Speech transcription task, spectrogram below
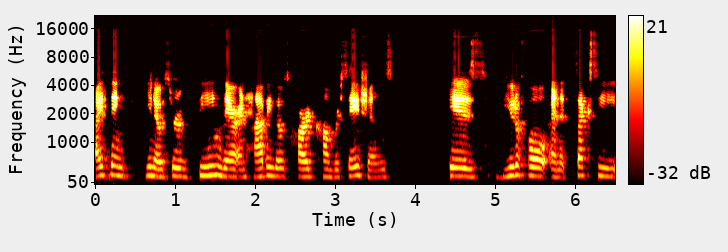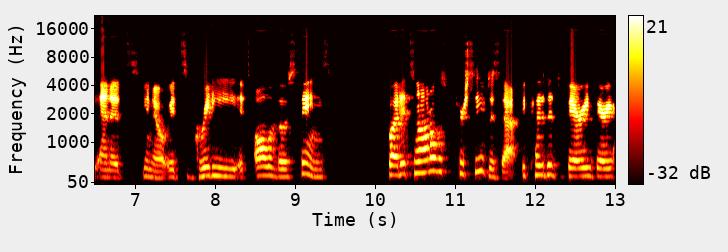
I think, you know, sort of being there and having those hard conversations is beautiful and it's sexy and it's you know it's gritty it's all of those things but it's not always perceived as that because it's very very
